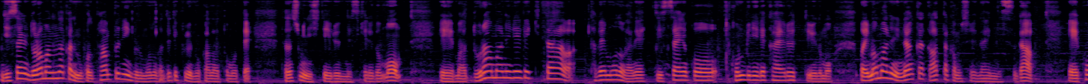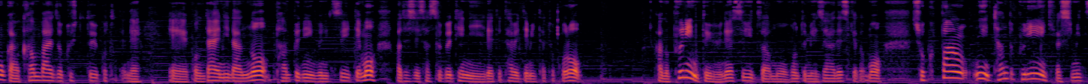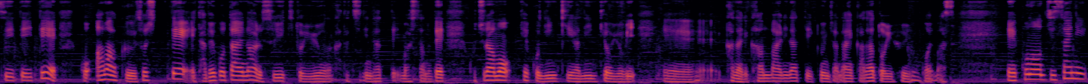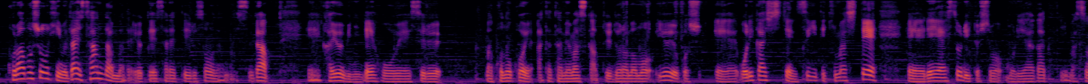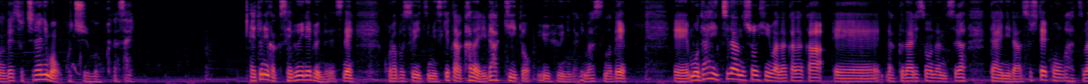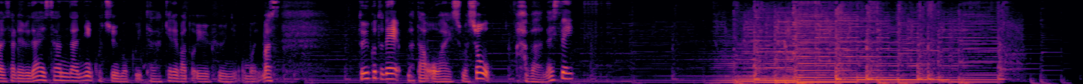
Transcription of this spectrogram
実際にドラマの中でもこのパンプディングのものが出てくるのかなと思って楽しみにしているんですけれども、えー、まドラマに出てきた食べ物がね実際にこうコンビニで買えるっていうのも、まあ、今までに何回かあったかもしれないんですが、えー、今回は完売続出ということでね、えー、この第2弾のパンプディングについても私早速手に入れて食べてみたところあのプリンというねスイーツはもうほんとメジャーですけども食パンにちゃんとプリン液が染みついていてこう甘くそして食べ応えのあるスイーツというような形になっていましたのでこちらも結構人気が人気を呼び、えー、かなり完売になっていくんじゃないかなというふうに思います。えー、この実際にコラボ商品は第3弾まで予定されているそうなんですが、えー、火曜日にね放映するまあ、この声温めますか？というドラマもいよいよこう、えー、折り返し地点過ぎてきまして、えー、恋愛ストーリーとしても盛り上がっていますのでそちらにもご注目ください。えー、とにかくセブンイレブンでですね、コラボスイーツ見つけたらかなりラッキーという風になりますので、えー、もう第1弾の商品はなかなか、えー、なくなりそうなんですが、第2弾、そして今後発売される第3弾にご注目いただければという風に思います。ということで、またお会いしましょう。Have a nice day!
